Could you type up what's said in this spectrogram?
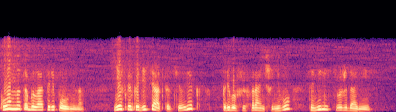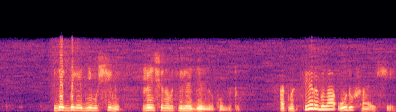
Комната была переполнена. Несколько десятков человек, прибывших раньше него, томились в ожидании. Здесь были одни мужчины, женщинам отвели отдельную комнату. Атмосфера была удушающей.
